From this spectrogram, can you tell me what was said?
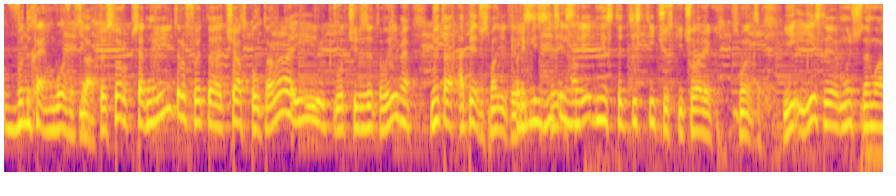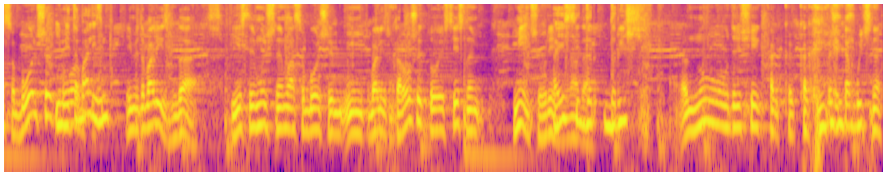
в выдыхаемом воздухе. Да, то есть 40-50 миллилитров это час-полтора, и вот через это время, ну это опять же, смотрите, Приблизительно. среднестатистический человек смотрится. И если мышечная масса больше, И метаболизм. И метаболизм, да. Если мышечная масса больше, и метаболизм хороший, то, естественно, меньше времени А если надо. др- дрыщ? Ну, у дрищей, как, как, как, как обычно,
